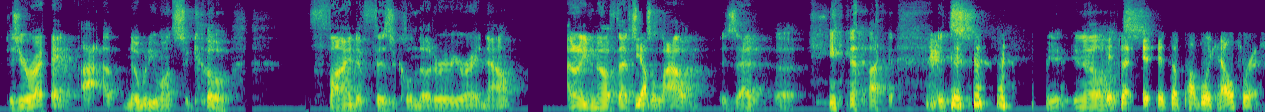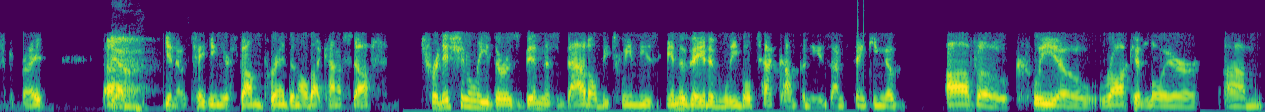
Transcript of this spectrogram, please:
because you're right. I, nobody wants to go find a physical notary right now I don't even know if that's yep. allowed. Is that uh, you know, it's you know it's, it's, a it's a public health risk, right? Um, yeah. You know, taking your thumbprint and all that kind of stuff. Traditionally, there has been this battle between these innovative legal tech companies. I'm thinking of Avvo, Clio, Rocket Lawyer, um,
